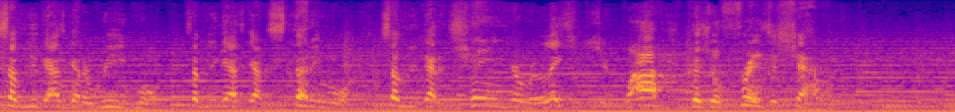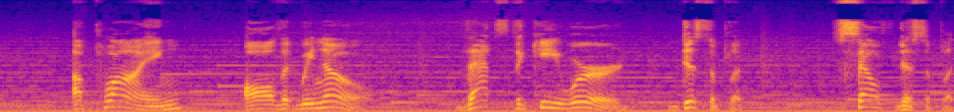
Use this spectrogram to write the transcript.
Some of you guys got to read more. Some of you guys got to study more. Some of you got to change your relationship. Why? Because your friends are shallow. Applying all that we know. That's the key word discipline, self discipline.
